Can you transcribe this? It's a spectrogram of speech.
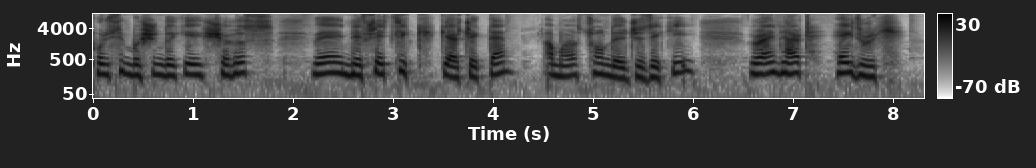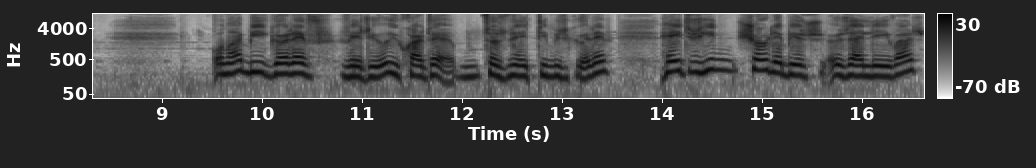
polisin başındaki şahıs ve nefretlik gerçekten ama son derece zeki Reinhard Heydrich ona bir görev veriyor. Yukarıda sözünü ettiğimiz görev. Heydrich'in şöyle bir özelliği var.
